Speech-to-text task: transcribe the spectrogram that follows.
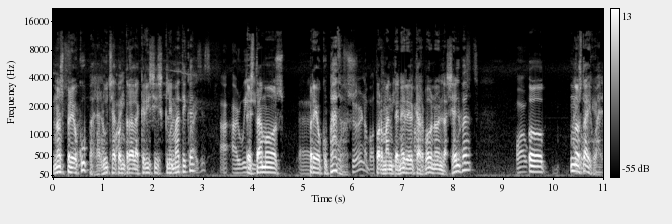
¿Nos preocupa la lucha contra la crisis climática? ¿Estamos preocupados por mantener el carbono en la selva o nos da igual?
